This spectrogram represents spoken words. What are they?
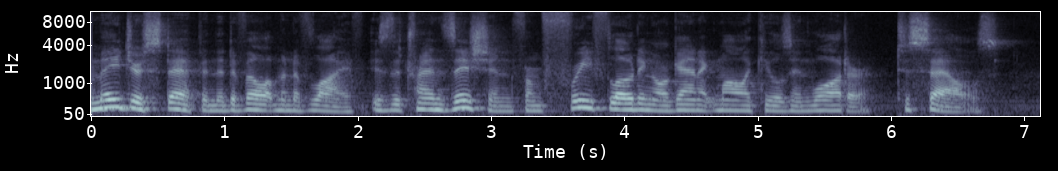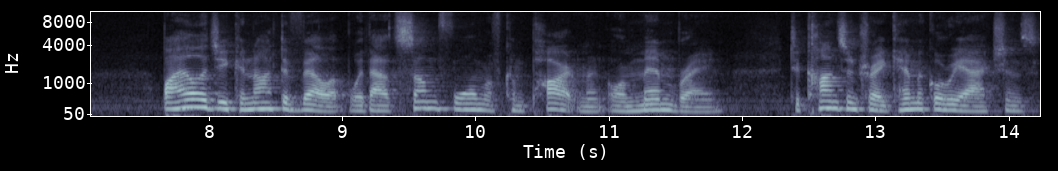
major step in the development of life is the transition from free-floating organic molecules in water to cells. Biology cannot develop without some form of compartment or membrane to concentrate chemical reactions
